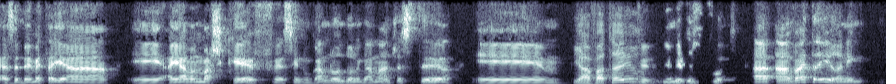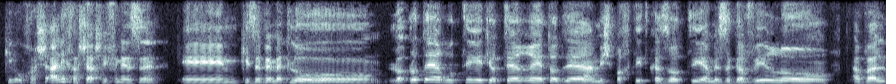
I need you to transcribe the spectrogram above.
אז זה באמת היה, אה, היה ממש כיף, עשינו גם לונדון, גם מנצ'סטר. אה, היא אהבה את העיר? ובאמת לפחות, אהבה את העיר, אני, כאילו, חש, היה לי חשש לפני זה, כי זה באמת לא, לא, לא תיירותית, יותר, אתה יודע, משפחתית כזאת, המזג אוויר לא, אבל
